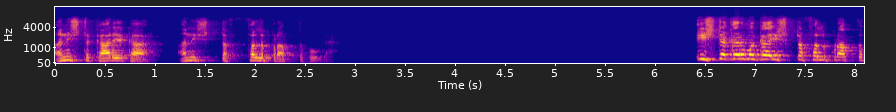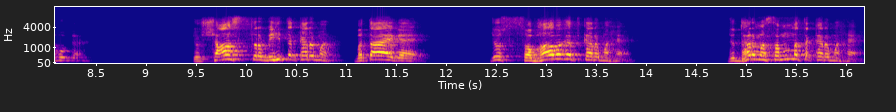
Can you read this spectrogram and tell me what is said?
अनिष्ट कार्य का अनिष्ट फल प्राप्त होगा। इष्ट कर्म का इष्ट फल प्राप्त होगा जो शास्त्र विहित कर्म बताए गए, जो स्वभावगत कर्म है, जो धर्म सम्मत कर्म है,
